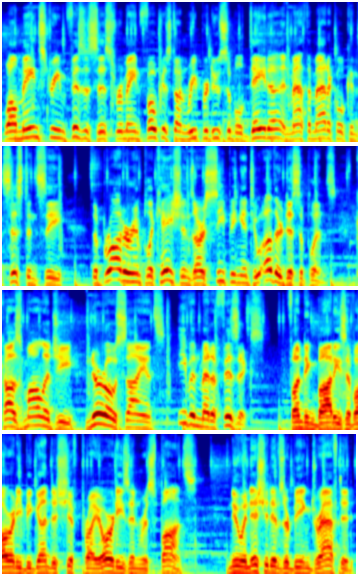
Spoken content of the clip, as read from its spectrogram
While mainstream physicists remain focused on reproducible data and mathematical consistency, the broader implications are seeping into other disciplines cosmology, neuroscience, even metaphysics. Funding bodies have already begun to shift priorities in response. New initiatives are being drafted,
